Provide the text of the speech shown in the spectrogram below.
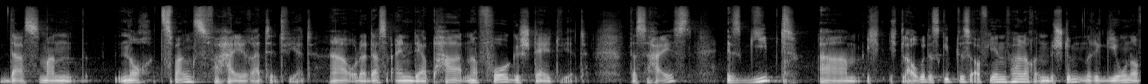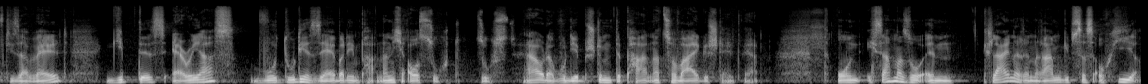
dass man noch zwangsverheiratet wird ja, oder dass einem der Partner vorgestellt wird. Das heißt, es gibt ähm, ich, ich glaube, das gibt es auf jeden Fall noch in bestimmten Regionen auf dieser Welt, gibt es Areas, wo du dir selber den Partner nicht aussuchst, suchst, ja, oder wo dir bestimmte Partner zur Wahl gestellt werden. Und ich sag mal so, im kleineren Rahmen gibt es das auch hier.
